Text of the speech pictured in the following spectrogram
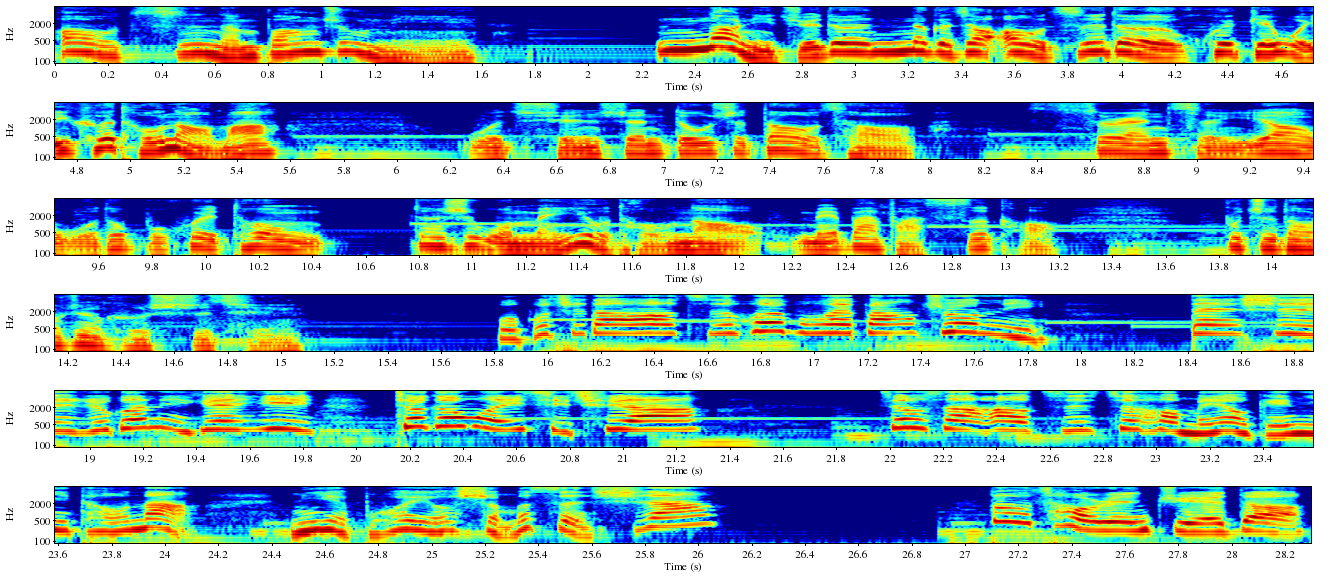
奥兹能帮助你？那你觉得那个叫奥兹的会给我一颗头脑吗？我全身都是稻草，虽然怎样我都不会痛，但是我没有头脑，没办法思考，不知道任何事情。我不知道奥兹会不会帮助你，但是如果你愿意，就跟我一起去啊！就算奥兹最后没有给你头脑，你也不会有什么损失啊。稻草人觉得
